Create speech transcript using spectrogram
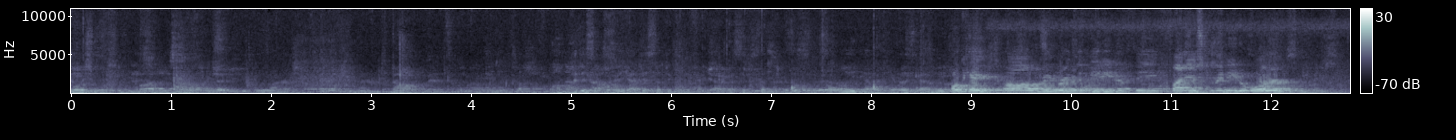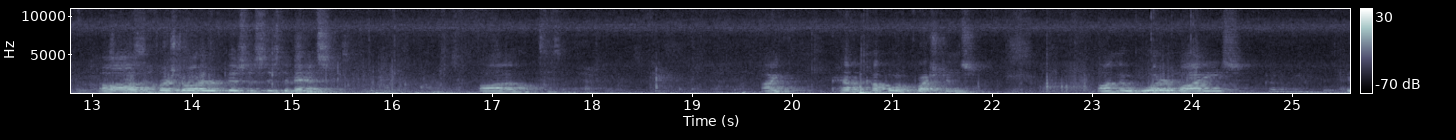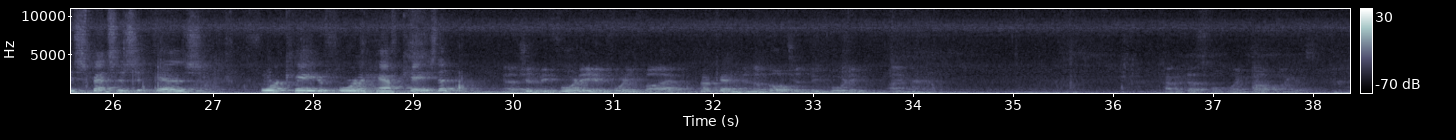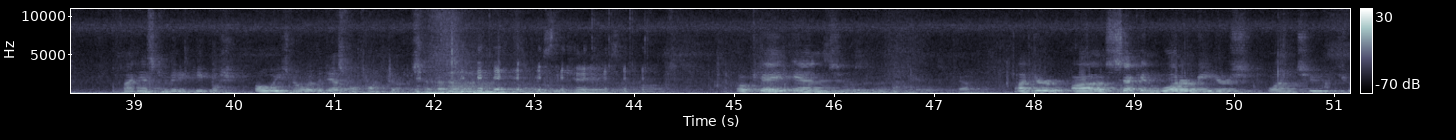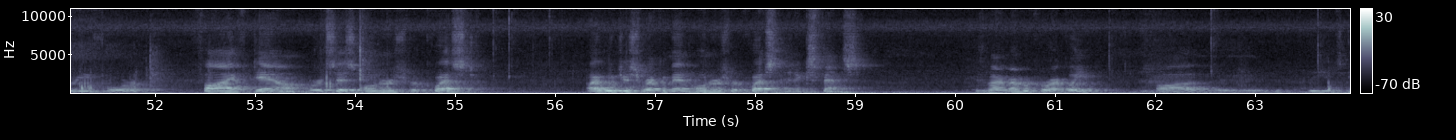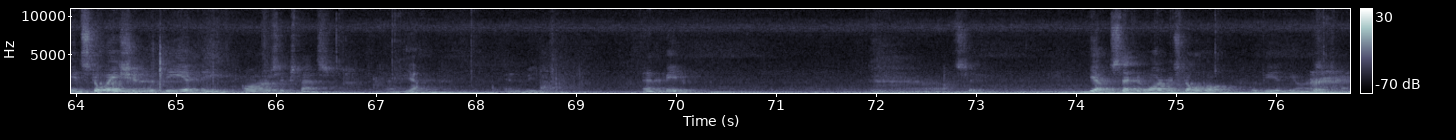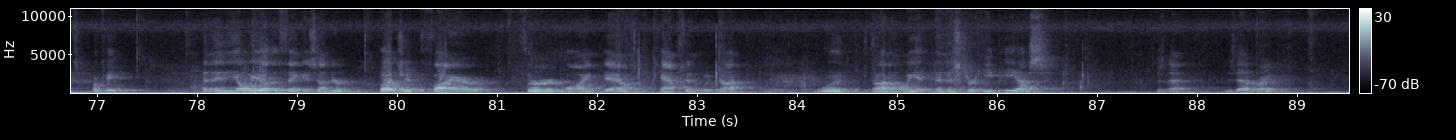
Was. No. Okay, uh, let me bring the meeting of the Finance Committee to order. Uh, The first order of business is the minutes. Uh, I have a couple of questions. On the water bodies, expenses as 4K to 4.5K, is that, That should be forty and forty-five, okay. and the vote should be forty. I Have a decimal point off, I guess. Finance Committee people should always know where the decimal point goes. It's the K. Okay, and Under uh, second water meters, one, two, three, four, five down, where it says owner's request, I would just recommend owner's request and expense. Because if I remember correctly, uh, the installation would be at the owner's expense yeah. and the meter. And the Uh, Let's see. Yeah, the second water installable would be at the owner's expense. Okay. And then the only other thing is under budget fire, third line down, captain would not, would not only administer EPS, isn't that, is that right?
